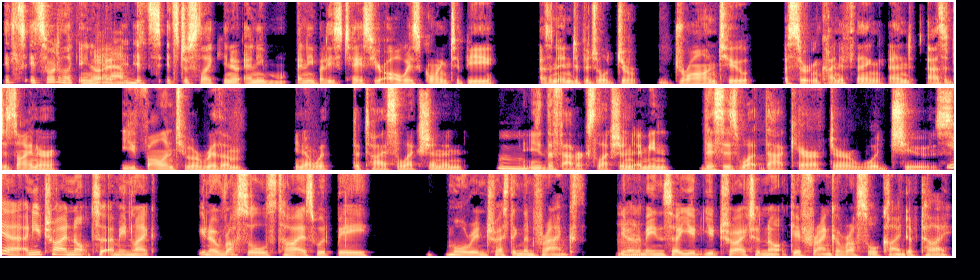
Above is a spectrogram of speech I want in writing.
it's it's sort of like you know It it's it's just like you know any anybody's taste you're always going to be as an individual dr- drawn to a certain kind of thing and as a designer you fall into a rhythm you know with the tie selection and Hmm. the fabric selection i mean this is what that character would choose yeah. And you try not to, I mean, like, you know, Russell's ties would be more interesting than Frank's. You know what I Mhm. mean? So you you try to not give Frank a Russell kind of tie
